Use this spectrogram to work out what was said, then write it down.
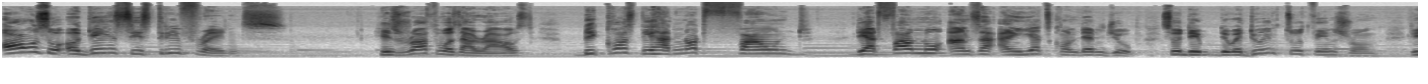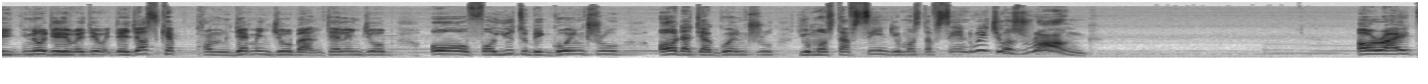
Also, against his three friends, his wrath was aroused because they had not found they had found no answer and yet condemned Job. So they, they were doing two things wrong. They, you know, they, they, they just kept condemning Job and telling Job, oh, for you to be going through all that you're going through, you must have sinned, you must have sinned, which was wrong. All right?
